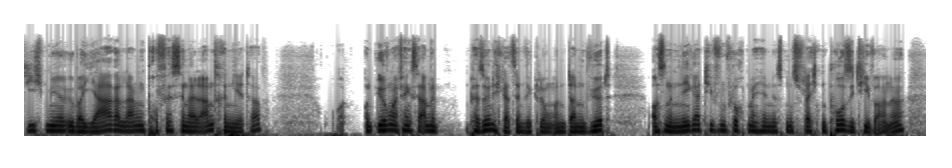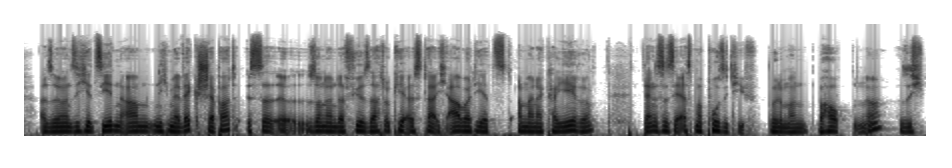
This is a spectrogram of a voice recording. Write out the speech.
die ich mir über Jahre lang professionell antrainiert habe. Und irgendwann fängst du an mit Persönlichkeitsentwicklung und dann wird aus einem negativen Fluchtmechanismus vielleicht ein positiver. Ne? Also wenn man sich jetzt jeden Abend nicht mehr wegscheppert, ist, äh, sondern dafür sagt, okay, alles klar, ich arbeite jetzt an meiner Karriere, dann ist es ja erstmal positiv, würde man behaupten. Ne? Also ich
